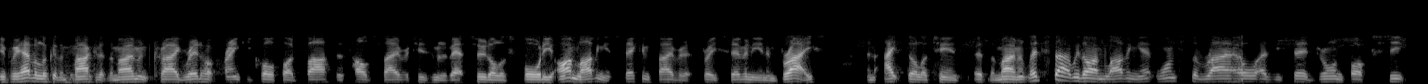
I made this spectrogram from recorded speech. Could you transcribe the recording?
If we have a look at the market at the moment, Craig, Red Hot Frankie qualified fastest, holds favouritism at about $2.40. I'm loving it. Second favourite at 370 and Embrace, an $8 chance at the moment. Let's start with I'm loving it. Once the rail, as you said, drawn box six.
